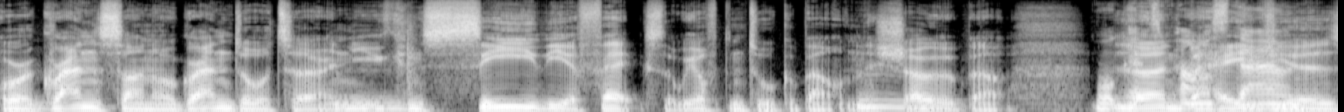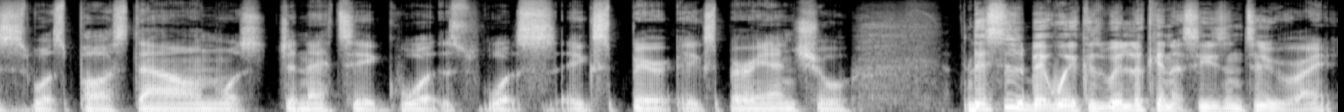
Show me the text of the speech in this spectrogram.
or a grandson or granddaughter, and you mm. can see the effects that we often talk about on this mm. show about what learned behaviors, down. what's passed down, what's genetic, what's what's exper- experiential. This is a bit weird because we're looking at season two, right?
